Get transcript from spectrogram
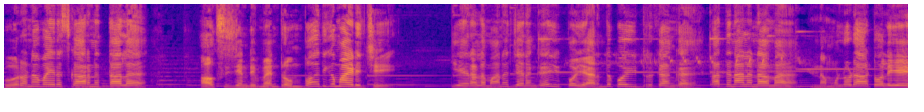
கொரோனா வைரஸ் காரணத்தால ஆக்சிஜன் டிமாண்ட் ரொம்ப அதிகமாயிடுச்சு. ஏராளமான ஜனங்க இப்போ இறந்து போயிட்டு இருக்காங்க அதனால நாம நம்மளோட ஆட்டோலயே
